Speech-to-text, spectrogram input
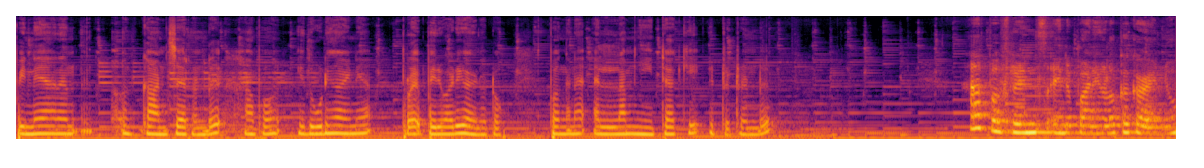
പിന്നെ ഞാൻ കാണിച്ചു തരുന്നുണ്ട് അപ്പോൾ ഇതുകൂടി കഴിഞ്ഞ് പ്ര- പരിപാടി കഴിഞ്ഞു കേട്ടോ. അപ്പോൾ അങ്ങനെ എല്ലാം നീറ്റാക്കി ഇട്ടിട്ടുണ്ട്. അപ്പോൾ ഫ്രണ്ട്സ് അതിന്റെ പണികളൊക്കെ കഴിഞ്ഞു.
